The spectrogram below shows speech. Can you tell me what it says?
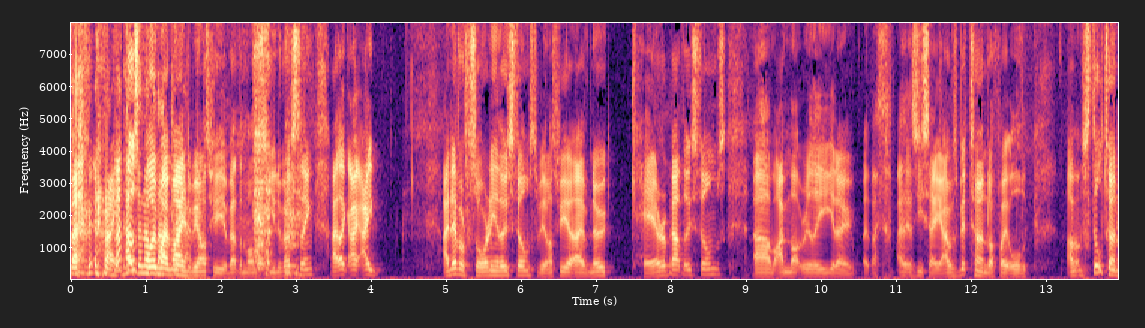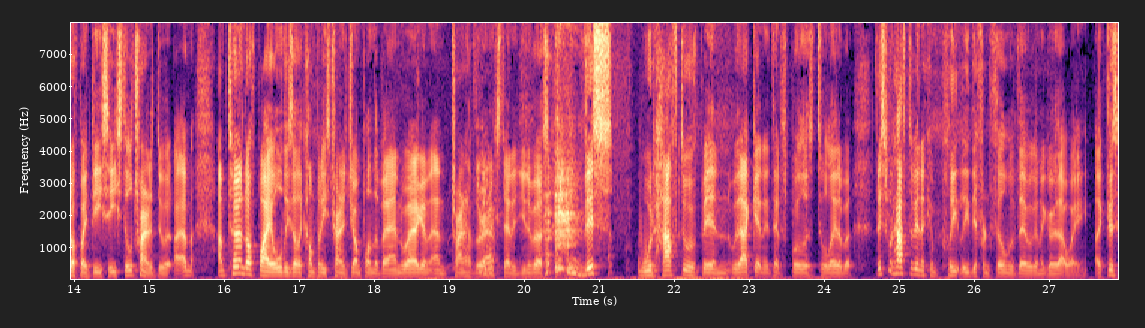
But right, that that's does blow my mind to be honest with you about the monster universe thing. I like I, I I never saw any of those films to be honest with you. I have no care about those films. Um, I'm not really you know as you say I was a bit turned off by all the. I'm still turned off by DC, still trying to do it. I'm I'm turned off by all these other companies trying to jump on the bandwagon and trying to have their own extended universe. this would have to have been, without getting into spoilers until later, but this would have to have been a completely different film if they were going to go that way. Like this,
